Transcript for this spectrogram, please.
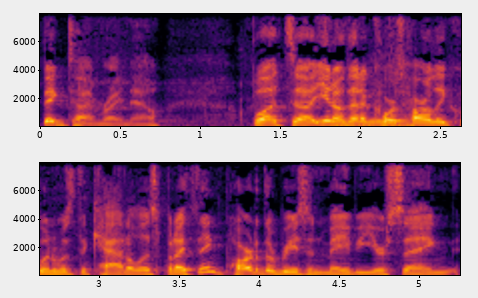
big time right now. But uh, you know, then of course Harley Quinn was the catalyst. But I think part of the reason maybe you're saying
